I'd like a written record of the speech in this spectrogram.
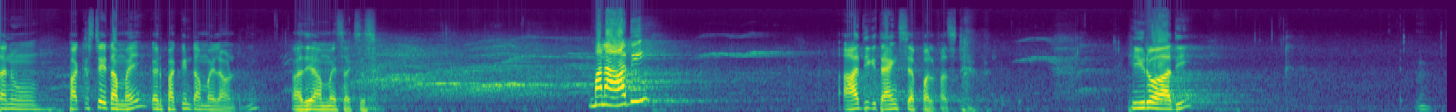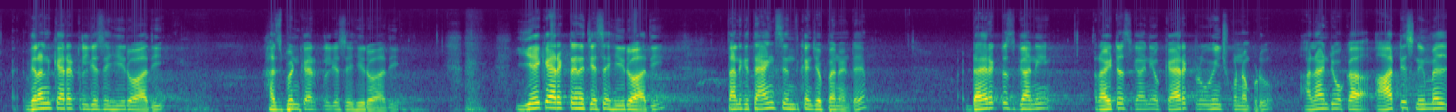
తను పక్క స్టేట్ అమ్మాయి కానీ పక్కింటి అమ్మాయిలా ఉంటుంది. అదే అమ్మాయి సక్సెస్. మన ఆది? ఆదికి థ్యాంక్స్ చెప్పాలి ఫస్ట్. హీరో ఆది. విలన్ క్యారెక్టర్లు చేసే హీరో ఆది. హస్బెండ్ క్యారెక్టర్ చేసే హీరో అది ఏ క్యారెక్టర్ అయినా చేసే హీరో అది తనకి థ్యాంక్స్ ఎందుకని చెప్పానంటే డైరెక్టర్స్ కానీ రైటర్స్ కానీ ఒక క్యారెక్టర్ ఊహించుకున్నప్పుడు అలాంటి ఒక ఆర్టిస్ట్ని ఇమేజ్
